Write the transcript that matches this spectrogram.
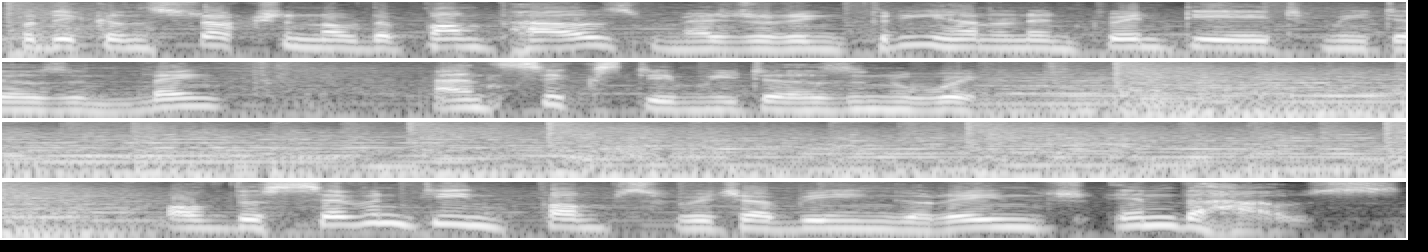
for the construction of the pump house measuring 328 meters in length and 60 meters in width. Of the 17 pumps which are being arranged in the house,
